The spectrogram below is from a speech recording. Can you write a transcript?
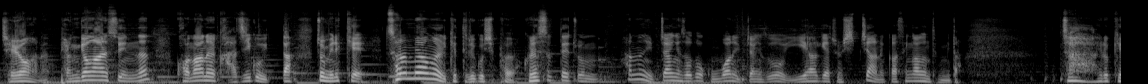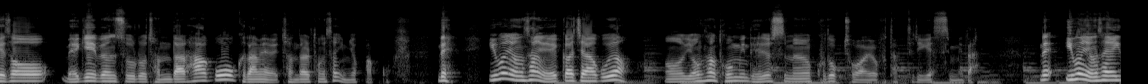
제어하는 변경할 수 있는 권한을 가지고 있다. 좀 이렇게 설명을 이렇게 드리고 싶어요. 그랬을 때 좀 하는 입장에서도 공부하는 입장에서도 이해하기가 좀 쉽지 않을까 생각은 듭니다 자 이렇게 해서 매개 변수로 전달하고 그 다음에 전달을 통해서 입력받고. 네 이번 영상 여기까지 하고요. 어, 영상 도움이 되셨으면 구독 좋아요 부탁드리겠습니다. 네 이번 영상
